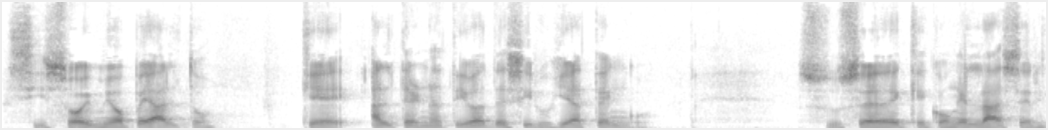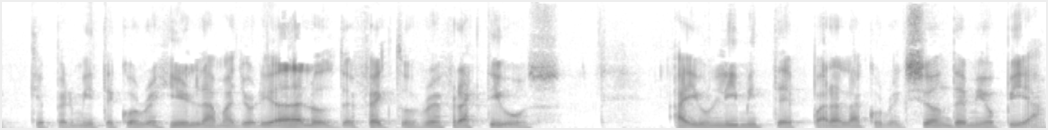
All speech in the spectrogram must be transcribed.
si soy miope alto, ¿qué alternativas de cirugía tengo? Sucede que con el láser, que permite corregir la mayoría de los defectos refractivos, hay un límite para la corrección de miopía,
